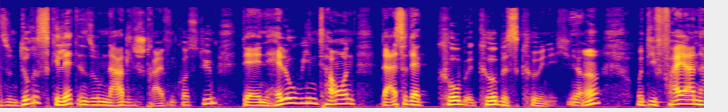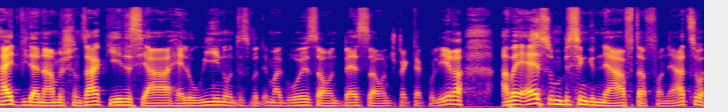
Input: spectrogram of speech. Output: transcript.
so ein dürres Skelett in so einem Nadelstreifenkostüm, der in Halloween Town, da ist er der Kürbiskönig. Ja. Ne? Und die feiern halt, wie der Name schon sagt, jedes Jahr Halloween und es wird immer größer und besser und spektakulärer. Aber er ist so ein bisschen genervt davon. Er hat so,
